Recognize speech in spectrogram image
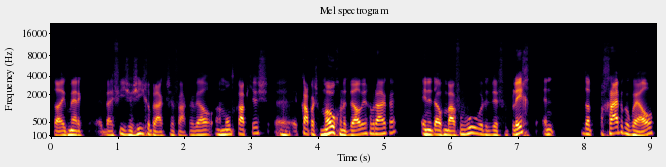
Terwijl ik merk, bij visagie gebruiken ze vaak weer wel mondkapjes. Kappers mogen het wel weer gebruiken. In het openbaar vervoer wordt het weer verplicht. En dat begrijp ik ook wel.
